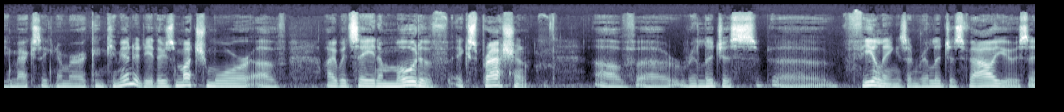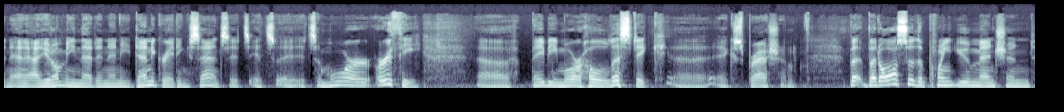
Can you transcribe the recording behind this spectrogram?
the Mexican American community. There's much more of, I would say, an emotive expression of uh, religious uh, feelings and religious values, and, and I don't mean that in any denigrating sense. It's it's it's a more earthy, uh, maybe more holistic uh, expression. but but also the point you mentioned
